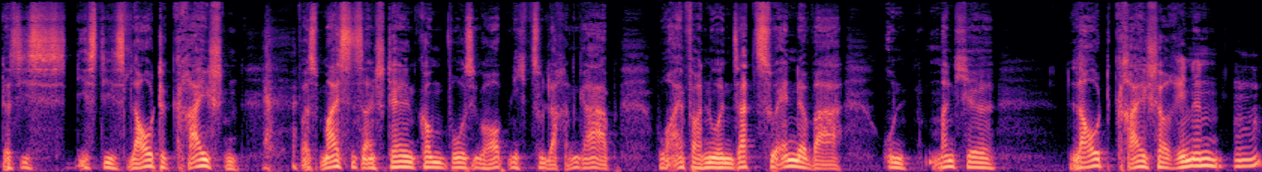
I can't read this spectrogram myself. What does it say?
Das ist, ist dieses laute Kreischen, was meistens an Stellen kommt, wo es überhaupt nicht zu lachen gab, wo einfach nur ein Satz zu Ende war. Und manche Lautkreischerinnen mhm.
